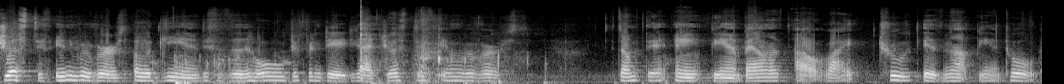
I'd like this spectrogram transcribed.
Justice in reverse again. This is a whole different day. You got justice in reverse. Something ain't being balanced out right truth is not being told,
